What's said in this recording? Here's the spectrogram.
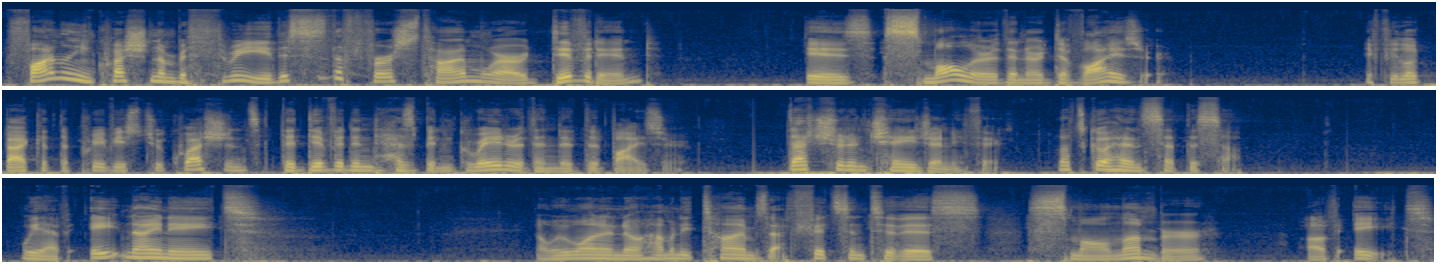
Finally, in question number 3, this is the first time where our dividend is smaller than our divisor. If you look back at the previous two questions, the dividend has been greater than the divisor. That shouldn't change anything. Let's go ahead and set this up. We have 898, and we want to know how many times that fits into this small number of 8.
